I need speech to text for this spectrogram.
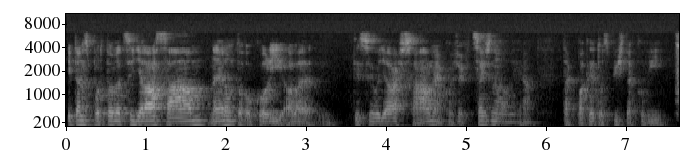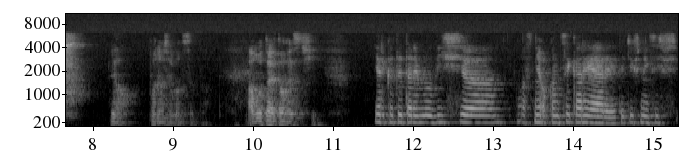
i ten sportovec si dělá sám, nejenom to okolí, ale ty si ho děláš sám, jako že chceš znovu vyhrát, tak pak je to spíš takový, jo, podařilo se to. A o to je to hezčí. Jirko, ty tady mluvíš eh, vlastně o konci kariéry, teď už nejsi,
